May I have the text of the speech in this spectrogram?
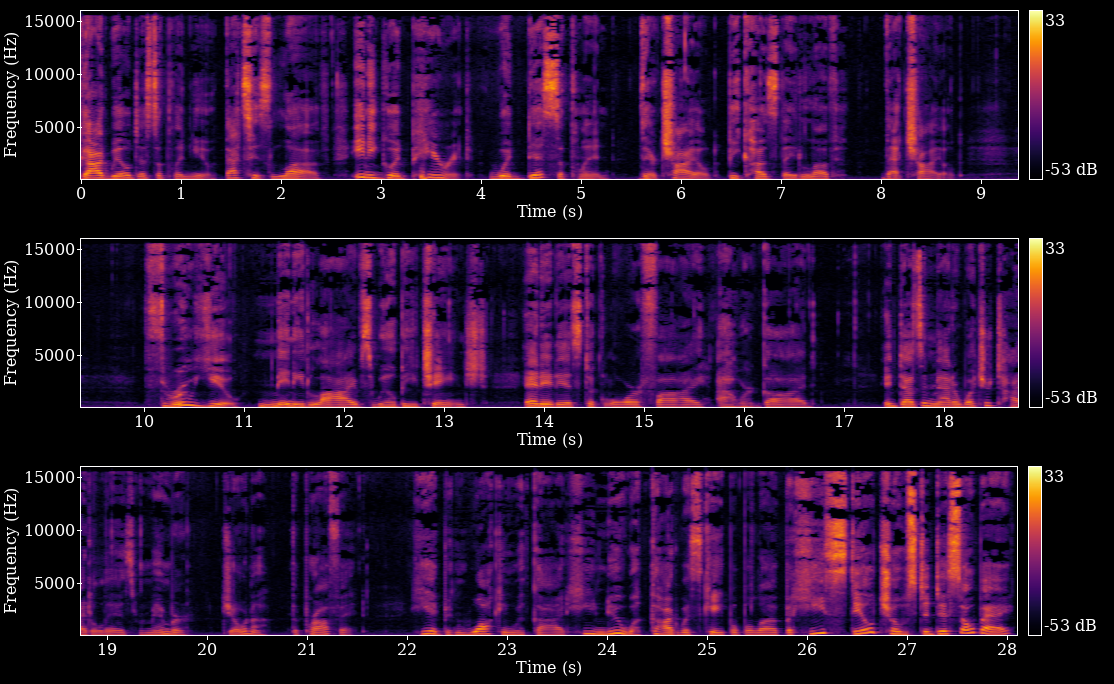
God will discipline you. That's His love. Any good parent would discipline their child because they love that child. Through you, many lives will be changed and it is to glorify our God. It doesn't matter what your title is. Remember, Jonah, the prophet, he had been walking with God. He knew what God was capable of, but he still chose to disobey.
